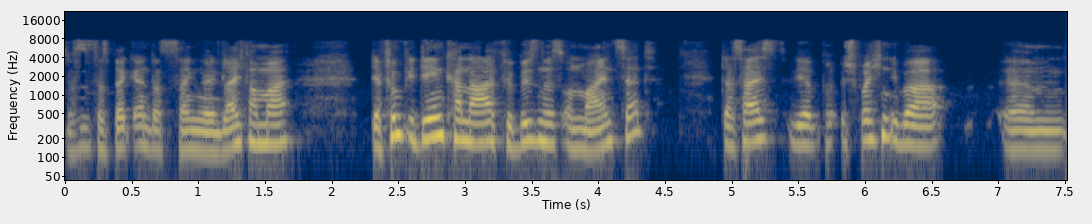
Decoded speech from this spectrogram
das ist das Backend, das zeigen wir gleich nochmal. Der 5-Ideen-Kanal für Business und Mindset. Das heißt, wir sprechen über ähm,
